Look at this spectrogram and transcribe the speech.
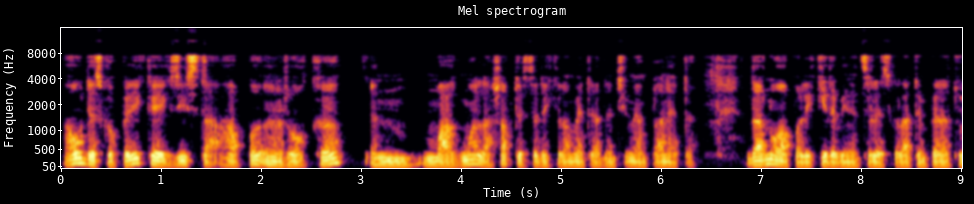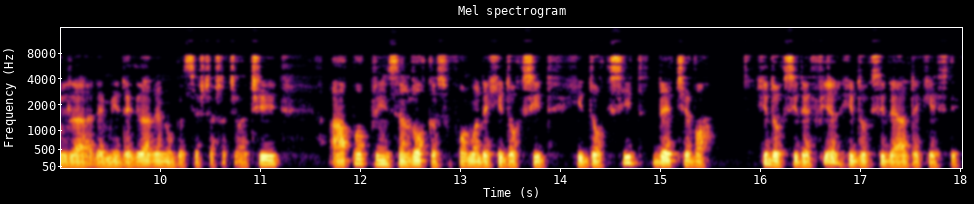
au descoperit că există apă în rocă, în magmă, la 700 de km adâncime în planetă. Dar nu apă lichidă, bineînțeles, că la temperaturile de mii de grade nu găsești așa ceva, ci apă prinsă în rocă sub formă de hidroxid. Hidroxid de ceva. Hidroxid de fier, hidroxid de alte chestii.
